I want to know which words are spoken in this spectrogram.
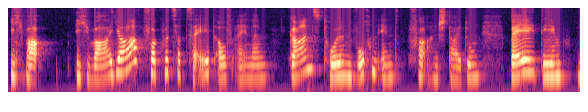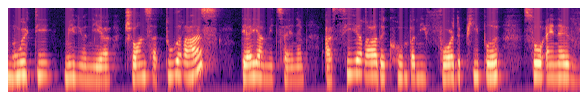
ich war, ich war ja vor kurzer Zeit auf einer ganz tollen Wochenendveranstaltung bei dem Multimillionär John Saturas, der ja mit seinem Asira, The Company for the People, so eine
